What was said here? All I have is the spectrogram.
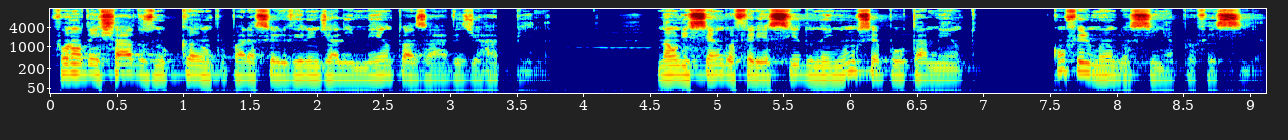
foram deixados no campo para servirem de alimento às aves de rapina, não lhe sendo oferecido nenhum sepultamento, confirmando assim a profecia.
